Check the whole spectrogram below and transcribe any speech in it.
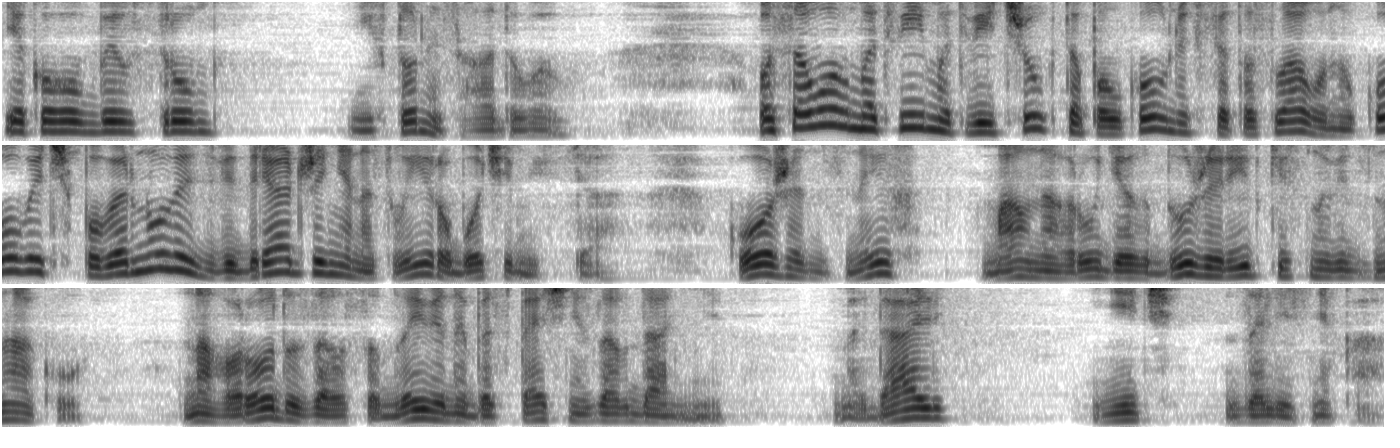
якого вбив струм, ніхто не згадував. Осавол Матвій Матвійчук та полковник Святослав Онукович повернулись з відрядження на свої робочі місця. Кожен з них мав на грудях дуже рідкісну відзнаку нагороду за особливі небезпечні завдання, медаль, ніч Залізняка.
